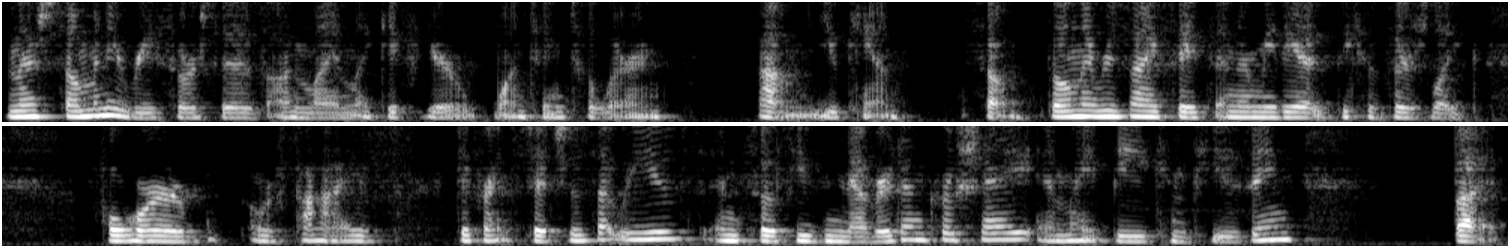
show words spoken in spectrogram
And there's so many resources online, like if you're wanting to learn, um, you can. So the only reason I say it's intermediate is because there's like four or five different stitches that we use. And so if you've never done crochet, it might be confusing, but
